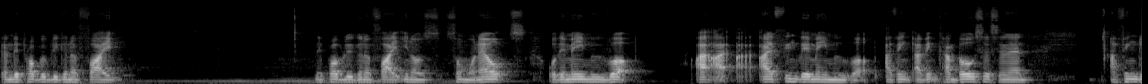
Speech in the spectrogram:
Then they're probably going to fight they're probably going to fight, you know, someone else, or they may move up. I, I, I think they may move up. I think, I think Kambosos and then I think,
